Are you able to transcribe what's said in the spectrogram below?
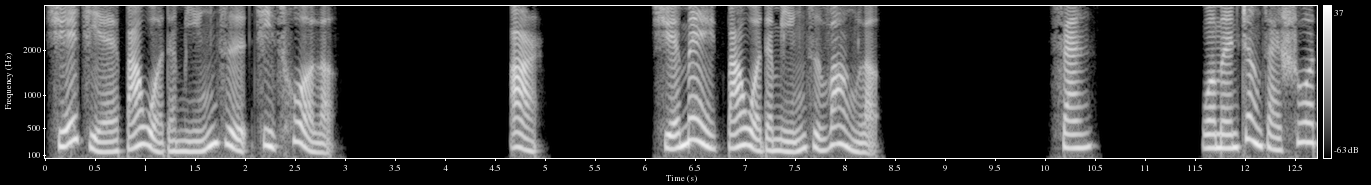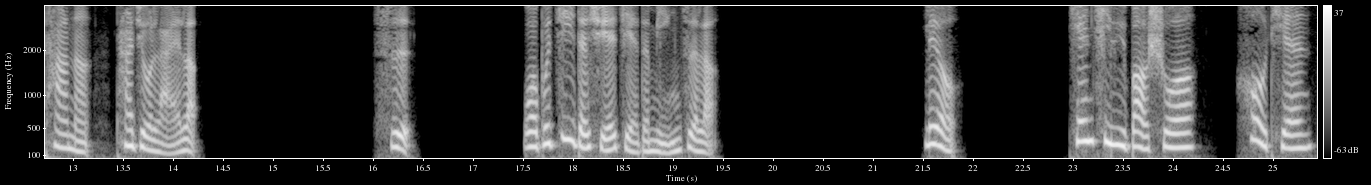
学姐把我的名字记错了；二，学妹把我的名字忘了；三，我们正在说他呢，他就来了；四，我不记得学姐的名字了。六，天气预报说后天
